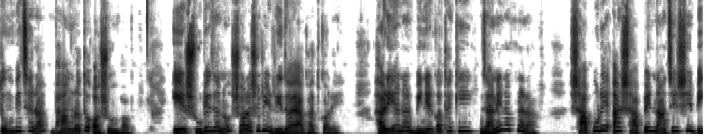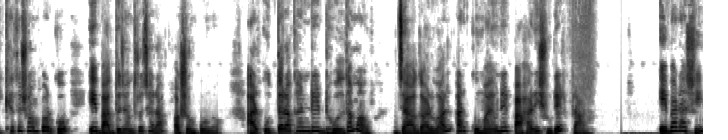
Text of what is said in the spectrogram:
তুম্বি ছাড়া ভাংরা তো অসম্ভব। এর সুরে যেন সরাসরি হৃদয় আঘাত করে। হরিয়ানার বিনের কথা কি জানেন আপনারা? সাপুরে আর সাপের নাচের সেই বিখ্যাত সম্পর্ক এই বাদ্যযন্ত্র ছাড়া অসম্পূর্ণ। আর উত্তরাখণ্ডের ঢোলদামাও যা গাড়ওয়াল আর কুমায়ুনের পাহাড়ি সুরের প্রাণ। এবার আসি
